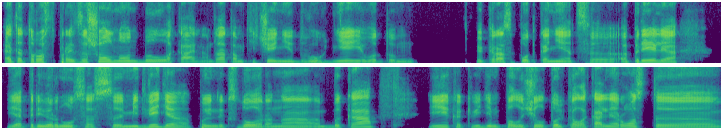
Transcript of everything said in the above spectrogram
Этот рост произошел, но он был локальным, да, там в течение двух дней, вот как раз под конец э, апреля я перевернулся с медведя по индексу доллара на быка. И, как видим, получил только локальный рост. э,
